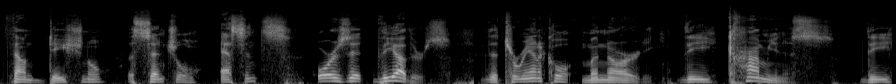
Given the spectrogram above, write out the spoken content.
foundational, essential essence? Or is it the others, the tyrannical minority, the communists, the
